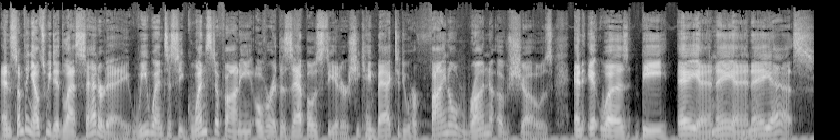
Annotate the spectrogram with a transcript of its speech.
And something else we did last Saturday, we went to see Gwen Stefani over at the Zappos Theater. She came back to do her final run of shows, and it was B A N A N A S,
